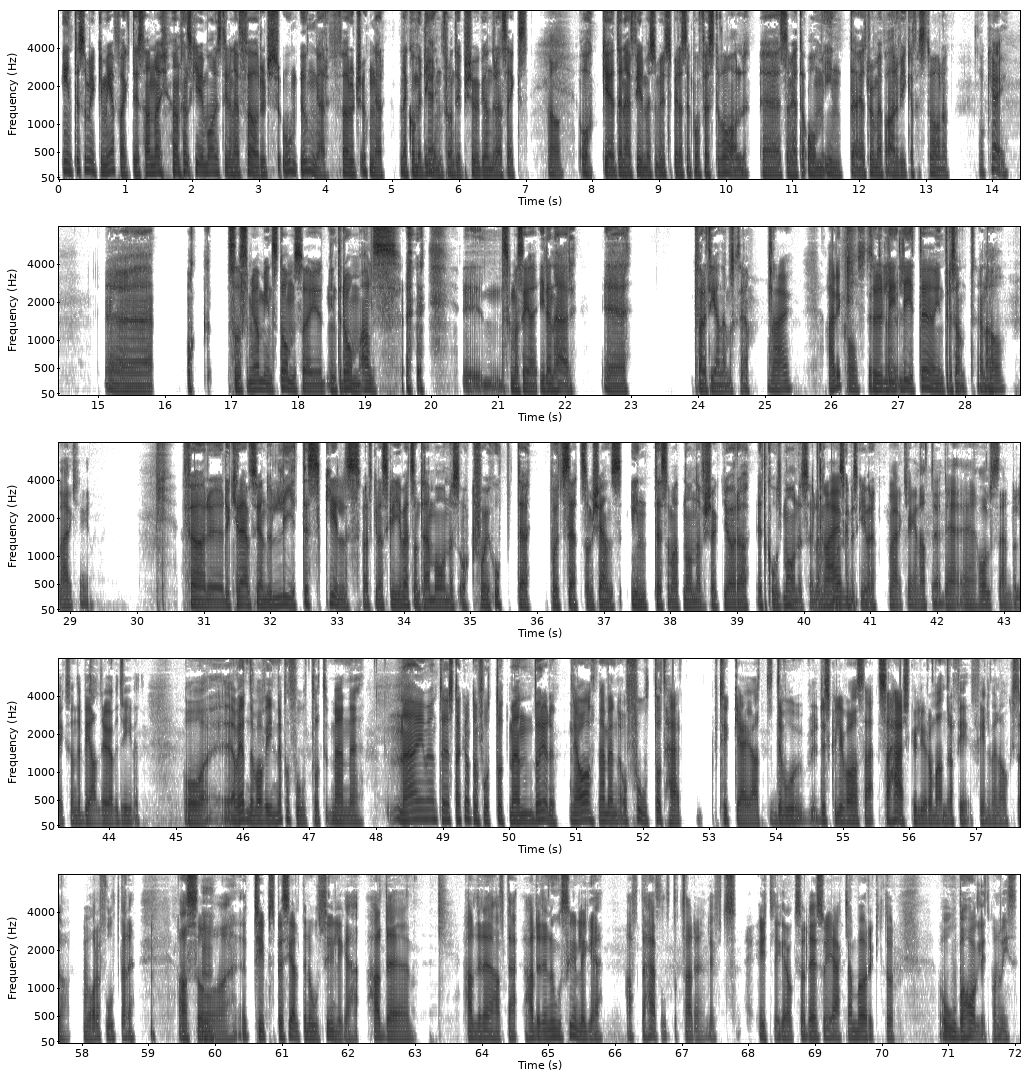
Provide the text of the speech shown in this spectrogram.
inte så mycket mer faktiskt. Han har, han har skrivit manus till den här Förortsungar, Förortsungar, den här komedin Okej. från typ 2006. Ja. Och eh, den här filmen som utspelar sig på en festival eh, som heter Om inte. Jag tror de är på Arvika-festivalen. Okej. Eh, och så som jag minns dem så är ju inte de alls, eh, ska man säga, i den här eh, kvaliteten. Man ska säga. Nej. Nej, det är konstigt. Så det är li, lite intressant ändå. ja, verkligen. För eh, det krävs ju ändå lite skills för att kunna skriva ett sånt här manus och få ihop det på ett sätt som känns inte som att någon har försökt göra ett coolt manus eller hur man ska beskriva det. Verkligen att det, det eh, hålls ändå. Liksom. Det blir aldrig överdrivet. Och jag vet inte, var vi inne på fotot? Men eh, Nej, vi har inte snackat om fotot, men börjar du? ja, nej men, och fotot här tycker jag ju att det, vore, det skulle ju vara så här, så här skulle ju de andra fi, filmerna också vara fotade. Alltså Mm. typ speciellt den osynliga. Hade, hade, det haft hade den osynliga haft det här fotot så hade den lyfts ytterligare också. Det är så jäkla mörkt och, och obehagligt på något vis.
